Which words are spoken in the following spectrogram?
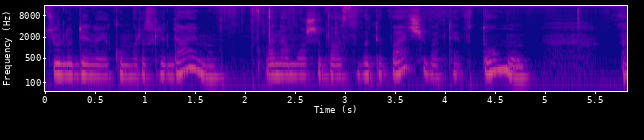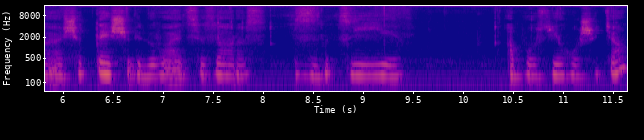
цю людину, яку ми розглядаємо, вона може вас звинувачувати в тому, що те, що відбувається зараз з, з її або з його життя,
